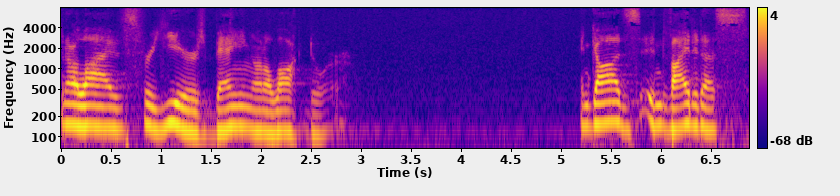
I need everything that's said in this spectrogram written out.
in our lives for years banging on a locked door. And God's invited us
